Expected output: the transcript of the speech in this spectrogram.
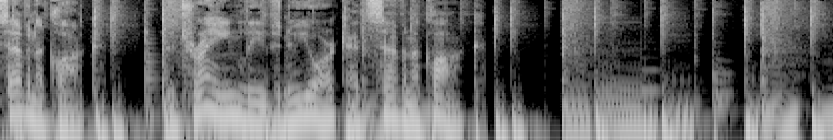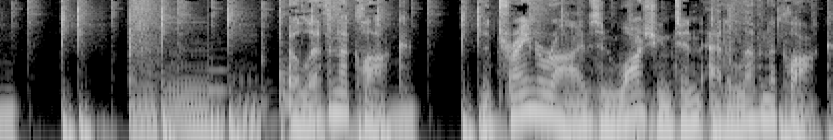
7 o'clock. The train leaves New York at 7 o'clock. 11 o'clock. The train arrives in Washington at 11 o'clock.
